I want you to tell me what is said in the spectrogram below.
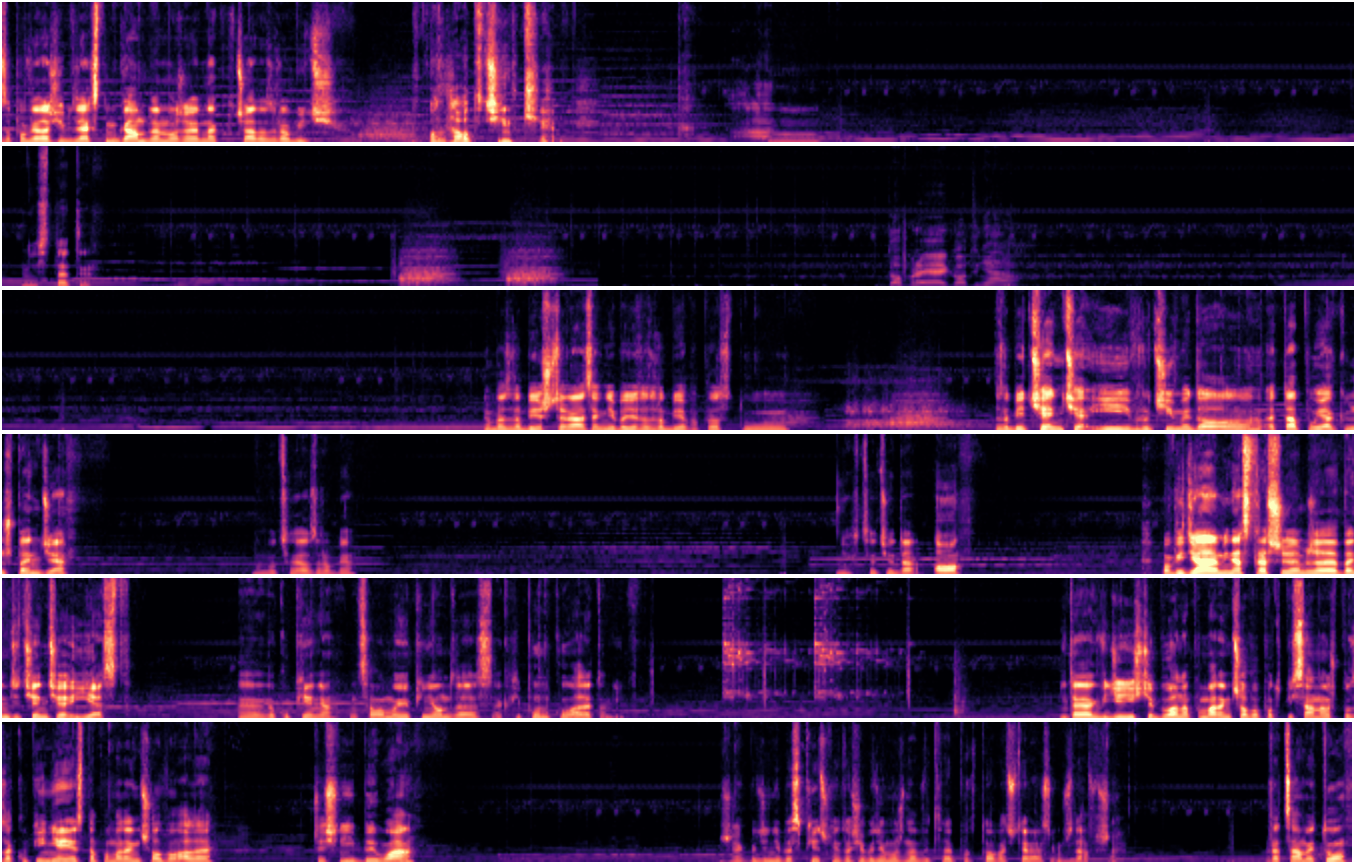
Zapowiada się widzę jak z tym gamblem. Może jednak trzeba to zrobić poza odcinkiem. Tak? No. Niestety. Dobra, zrobię jeszcze raz. Jak nie będzie, to zrobię po prostu. Zrobię cięcie i wrócimy do etapu, jak już będzie. No bo co ja zrobię? Nie chcecie da. O! Powiedziałem i nastraszyłem, że będzie cięcie i jest. e, Do kupienia. Całe moje pieniądze z ekwipunku, ale to nic. I tak jak widzieliście, była na pomarańczowo podpisana, już po zakupie nie jest na pomarańczowo, ale wcześniej była. Że jak będzie niebezpiecznie, to się będzie można wyteleportować teraz już zawsze. Wracamy tu.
